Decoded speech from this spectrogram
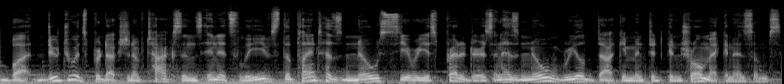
But due to its production of toxins in its leaves, the plant has no serious predators and has no real documented control mechanisms.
